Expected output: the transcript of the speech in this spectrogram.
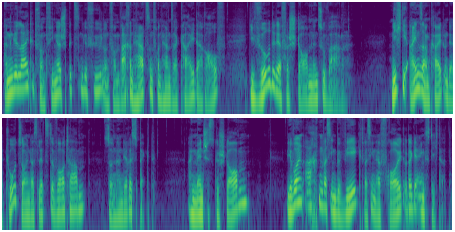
angeleitet vom Fingerspitzengefühl und vom wachen Herzen von Herrn Sakai, darauf, die Würde der Verstorbenen zu wahren. Nicht die Einsamkeit und der Tod sollen das letzte Wort haben, sondern der Respekt. Ein Mensch ist gestorben. Wir wollen achten, was ihn bewegt, was ihn erfreut oder geängstigt hat.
